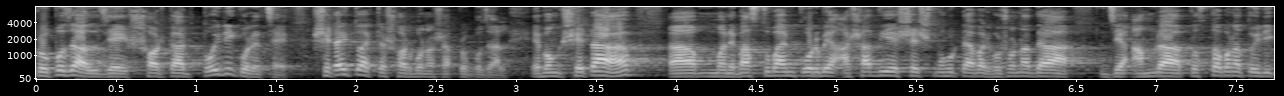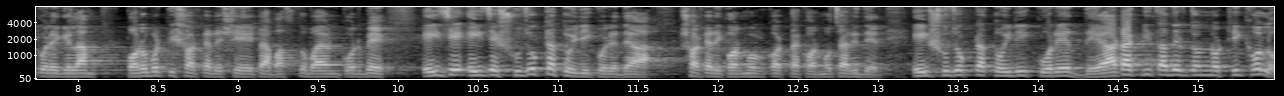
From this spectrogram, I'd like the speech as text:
প্রপোজাল যে সরকার তৈরি করেছে, সেটাই তো একটা সর্বনাশা প্রপোজাল এবং সেটা মানে বাস্তবায়ন করবে আশা দিয়ে শেষ মুহূর্তে আবার ঘোষণা দেওয়া যে আমরা প্রস্তাবনা তৈরি করে গেলাম, পরবর্তী সরকার এসে এটা বাস্তবায়ন করবে। এই যে এই যে সুযোগটা তৈরি করে দেওয়া সরকারি কর্মকর্তা কর্মচারীদের, এই সুযোগটা তৈরি করে দেওয়াটা কি তাদের জন্য ঠিক হলো?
